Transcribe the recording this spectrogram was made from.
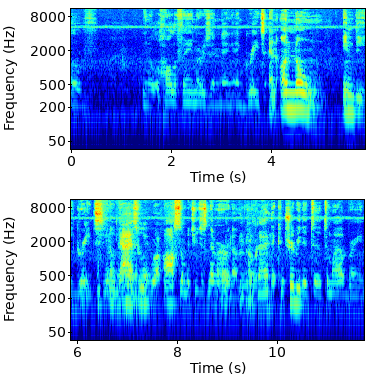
of, you know, Hall of Famers and, and, and greats and unknown indie greats. You know, guys who were awesome, but you just never heard of them. You know, Okay. that, that contributed to, to my upbringing.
